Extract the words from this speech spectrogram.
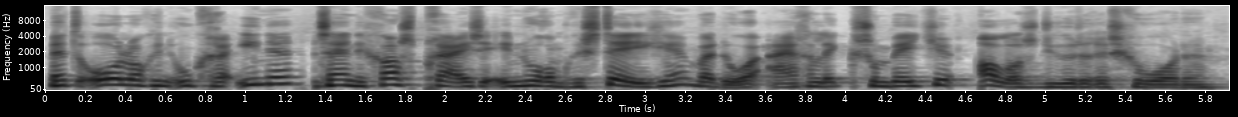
Met de oorlog in Oekraïne zijn de gasprijzen enorm gestegen, waardoor eigenlijk zo'n beetje alles duurder is geworden.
